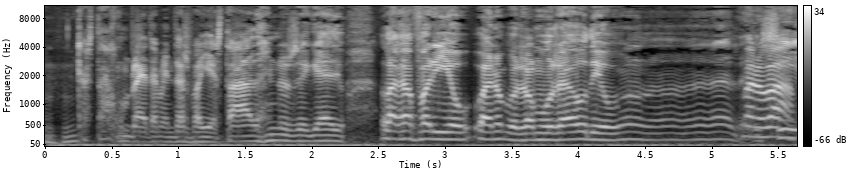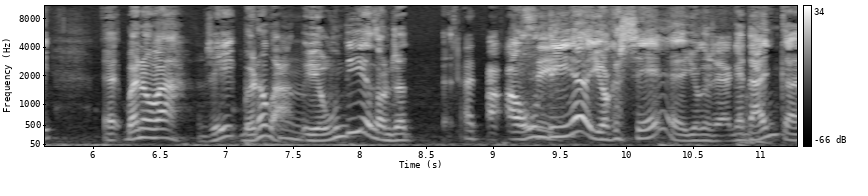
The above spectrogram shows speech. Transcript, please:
Uh -huh. que està completament desballestada i no sé què, diu, l'agafaríeu bueno, doncs el museu diu bueno, sí, va. eh, bueno va, sí, bueno va mm. i algun dia doncs et, algun sí. dia, jo que sé, jo que sé, aquest any que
